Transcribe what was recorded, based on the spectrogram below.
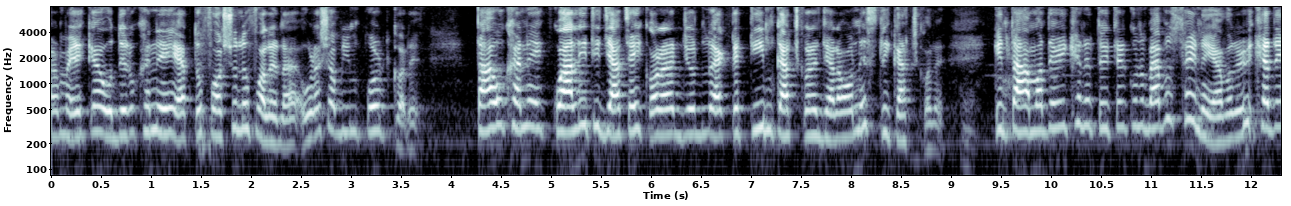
America ওদের ওখানে এত ফসলও ফলে না ওরা সব ইম্পোর্ট করে। তা ওখানে কোয়ালিটি যাচাই করার জন্য একটা টিম কাজ করে যারা অনেস্টলি কাজ করে। কিন্তু আমাদের এখানে তো এটার কোনো ব্যবস্থাই নেই। আমাদের এখানে।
